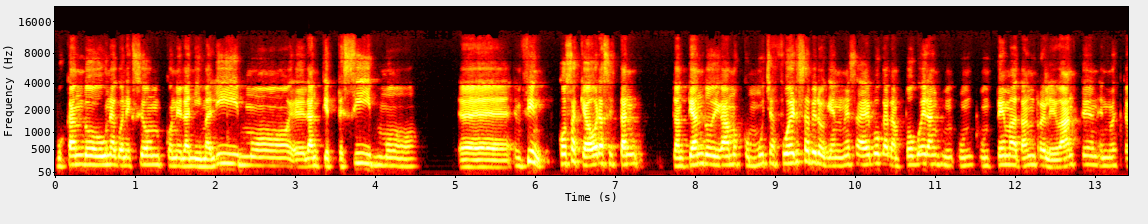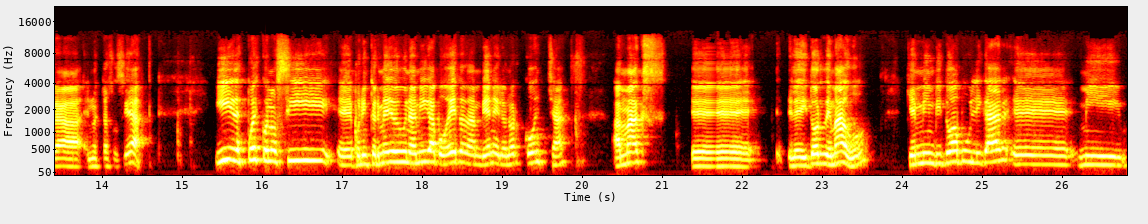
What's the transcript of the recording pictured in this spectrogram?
buscando una conexión con el animalismo, el antiespecismo, eh, en fin, cosas que ahora se están planteando, digamos, con mucha fuerza, pero que en esa época tampoco eran un, un tema tan relevante en, en, nuestra, en nuestra sociedad. Y después conocí, eh, por intermedio de una amiga poeta también, Eleonor Concha, a Max, eh, el editor de Mago, quien me invitó a publicar eh, mi,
